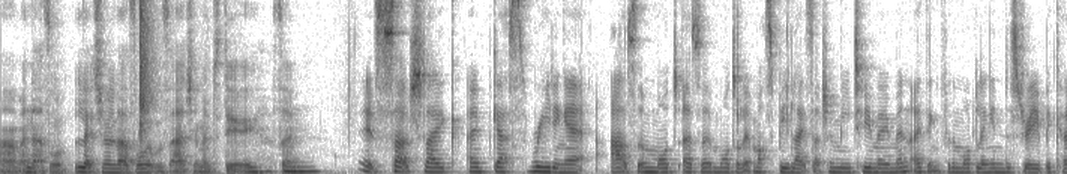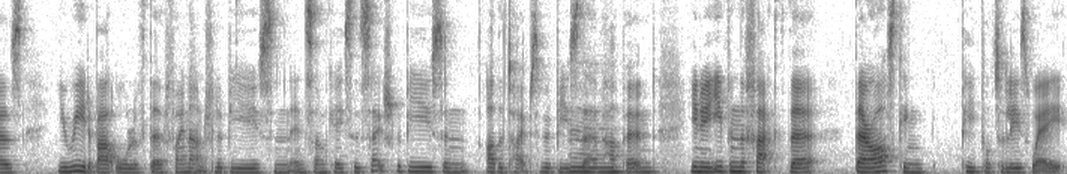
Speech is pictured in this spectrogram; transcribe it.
Um, and that's all, literally, that's all it was actually meant to do. So, Mm. It's such like I guess reading it as a mod as a model, it must be like such a Me Too moment. I think for the modeling industry because you read about all of the financial abuse and in some cases sexual abuse and other types of abuse that have Mm. happened. You know, even the fact that they're asking people to lose weight,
